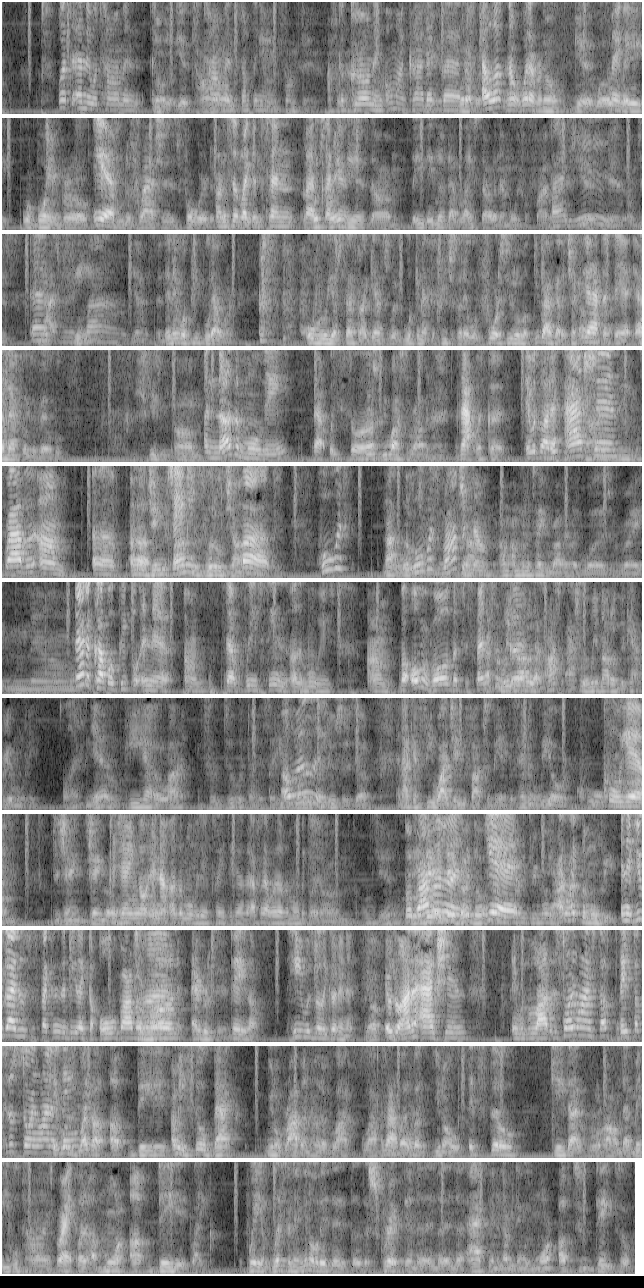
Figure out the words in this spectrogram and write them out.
Well, at the end, it was Tom and, and No, no, yeah, Tom. Tom and something and else. Something. The girl name. Oh my God, that's Yeah, bad. whatever. Ella? No, whatever. No, yeah, well, Maybe. they were boy and girl. Yeah. Through the flashes forward Until like the ten last What's seconds. crazy is um, they they lived that lifestyle in that movie for five, or six years. years, yeah, of just That's not seeing. wild. Yes, and then there were people that were overly obsessed, I guess, with looking at the creature, so they would force you to look. You guys got to check out. You have to see it, yeah. on Netflix available. Excuse me. Um, Another movie that we saw we, we watched the Robin Hood. that was good. It was a lot of forget the guy's action. name. What's that? Robert, um, uh, I know uh, Jamie Foxx Jamie was Little John. Fox. Who was? Not Little Who John, was Robin, John. though? I'm, I'm gonna tell you Robin Hood was right now. There had a couple people in there um, that we've seen in other movies, um, but overall the suspense That's was Leonardo. good. That's act- actually a Leonardo DiCaprio movie. What? Yeah, he had a lot to do with that. It said he was Oh, one of the really? producers. Yep. And I can see why Jamie Foxx would be in it because him and Leo are cool. Cool, from, yeah. Um, Django. Django. To Django and Yeah. that other movie they played together. I forgot what other movie. But um, yeah. But it, Robin it, it did good though. yeah. Seventy-three million. I like the movie. And if you guys were suspecting to be like the old Robin Hood, Taron Egerton. there you go. He was really good in it. Yup. It was a lot of action. It was a lot. The storyline stuck. They stuck to the storyline It was things. like a updated. I mean, still back. You know, Robin Hood of Lock, Loxley, Lock- but but you know, it still gave that um that medieval time, Right. But a more updated like way of listening. You know, the the, the, the script and the, and the and the acting and everything was more up to date. So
